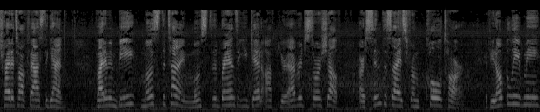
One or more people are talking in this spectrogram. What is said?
try to talk fast again. Vitamin B, most of the time, most of the brands that you get off your average store shelf are synthesized from coal tar. If you don't believe me,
